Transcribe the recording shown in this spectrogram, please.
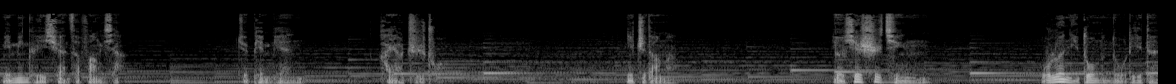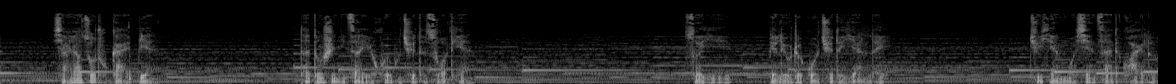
明明可以选择放下，却偏偏还要执着。你知道吗？有些事情，无论你多么努力的想要做出改变，它都是你再也回不去的昨天。所以，别流着过去的眼泪，去淹没现在的快乐。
